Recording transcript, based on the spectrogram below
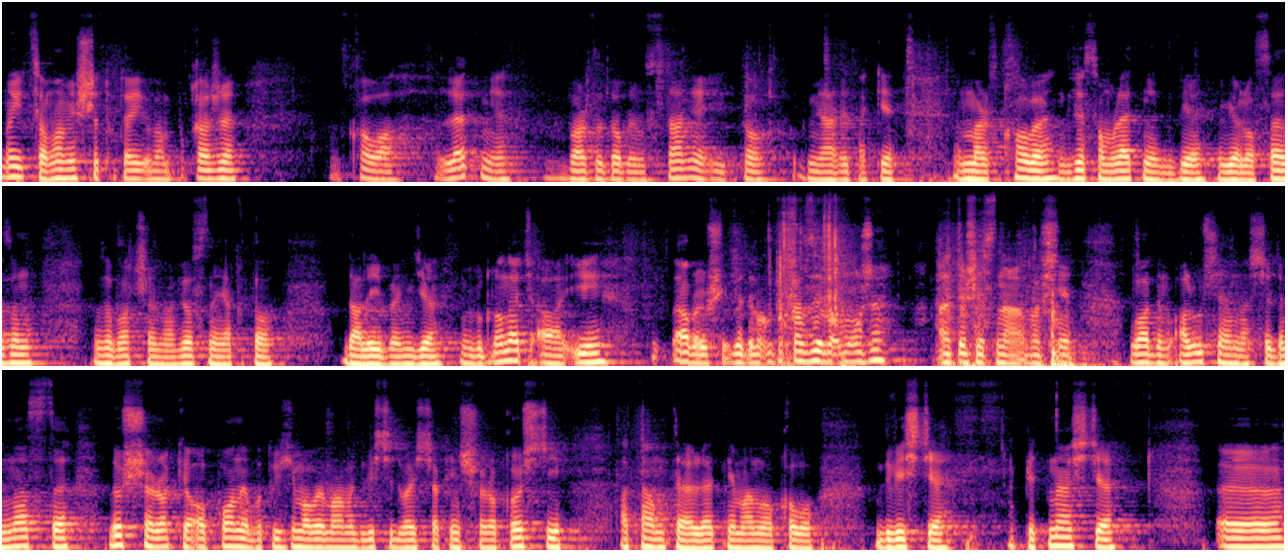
No i co, mam jeszcze tutaj Wam pokażę koła letnie w bardzo dobrym stanie i to w miarę takie markowe. Dwie są letnie, dwie wielosezon. Zobaczę na wiosnę jak to dalej będzie wyglądać. A i dobra, już nie będę Wam pokazywał może, ale też jest na właśnie ładnym alusie na 17. Dość szerokie opony, bo tu zimowe mamy 225 szerokości, a tamte letnie mamy około 215. E,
